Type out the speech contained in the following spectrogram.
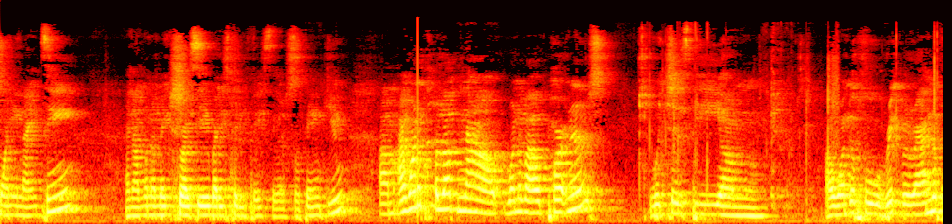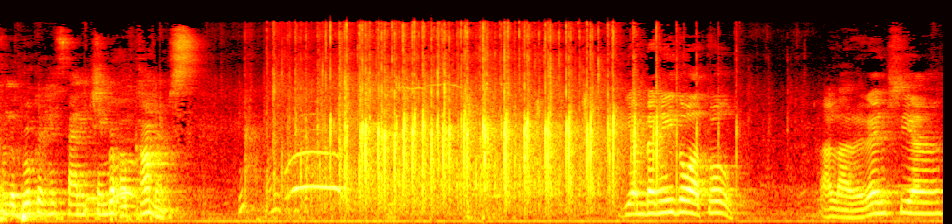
2019. And I'm gonna make sure I see everybody's pretty face there, so thank you. Um, I wanna call up now one of our partners, which is the, um, our wonderful Rick Miranda from the Brooklyn Hispanic Chamber of Commerce. Bienvenido a todos a la herencia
